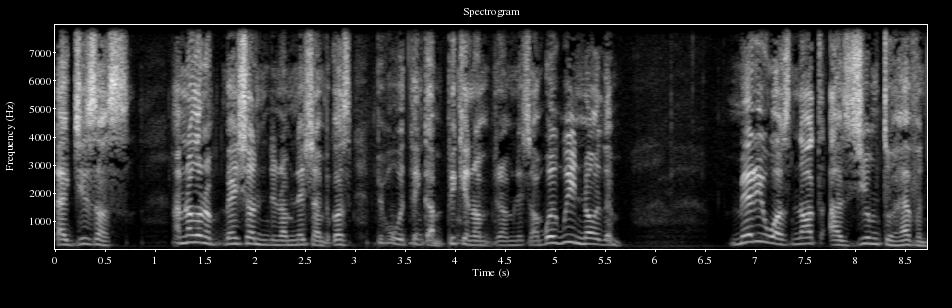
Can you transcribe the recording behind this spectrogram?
like Jesus. I'm not going to mention denomination because people would think I'm picking on denomination, but we know them. Mary was not assumed to heaven.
